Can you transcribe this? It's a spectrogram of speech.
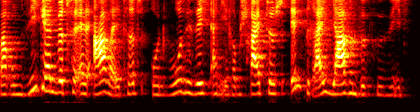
warum sie gern virtuell arbeitet und wo sie sich an ihrem Schreibtisch in drei Jahren sitzen sieht.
